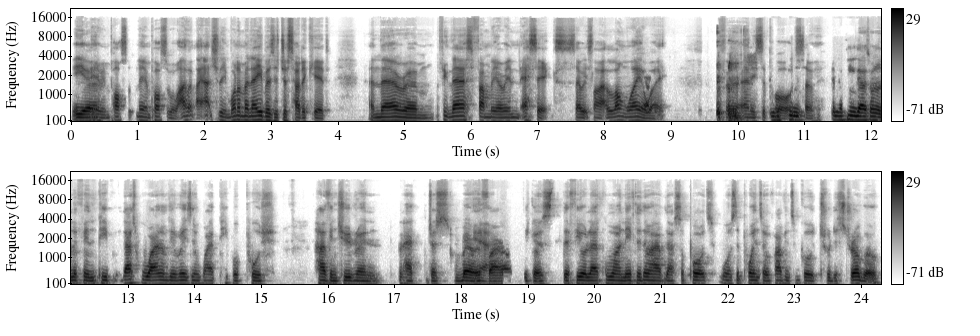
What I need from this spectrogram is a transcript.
yeah, near impossible. Near impossible. I, I actually, one of my neighbours has just had a kid, and they're, um, I think their family are in Essex, so it's like a long way away for any support. So and I think that's one of the things people. That's one of the reasons why people push having children like just very Yeah. far out because they feel like one if they don't have that support, what's the point of having to go through the struggle?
